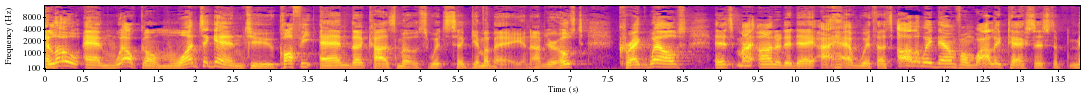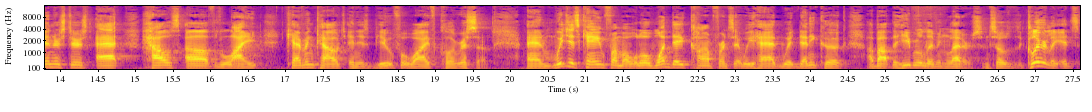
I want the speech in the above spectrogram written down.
Hello and welcome once again to Coffee and the Cosmos with Sagima Bay. And I'm your host, Craig Wells. And it's my honor today. I have with us all the way down from Wylie, Texas, the ministers at House of Light, Kevin Couch and his beautiful wife, Clarissa. And we just came from a little one day conference that we had with Denny Cook about the Hebrew Living Letters. And so clearly it's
